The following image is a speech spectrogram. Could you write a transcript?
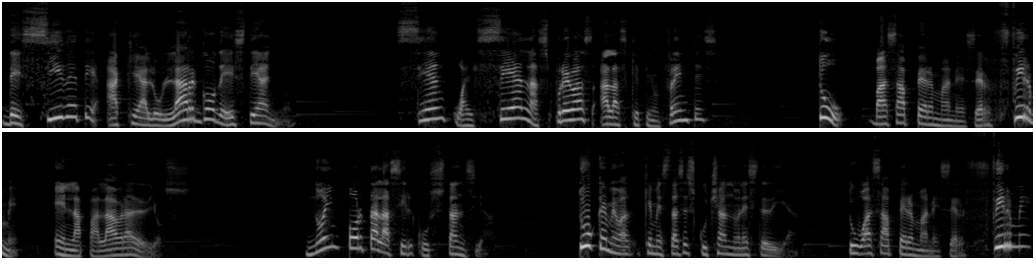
Decídete a que a lo largo de este año, sean cual sean las pruebas a las que te enfrentes, tú vas a permanecer firme en la palabra de Dios. No importa la circunstancia, tú que me, vas, que me estás escuchando en este día, tú vas a permanecer firme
